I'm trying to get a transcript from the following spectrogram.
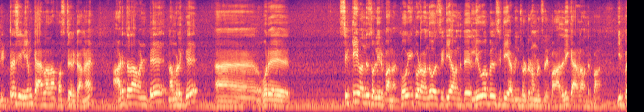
லிட்ரஸிலையும் கேரளா தான் ஃபஸ்ட்டு இருக்காங்க. அடுத்ததாக வந்துட்டு நம்மளுக்கு ஒரு சிட்டி வந்து சொல்லியிருப்பாங்க. கோழிக்கோட வந்து ஒரு சிட்டியாக வந்துட்டு லிவபிள் சிட்டி அப்படின்னு சொல்லிட்டு நம்மளுக்கு சொல்லியிருப்பாங்க. அதுலேயும் கேரளா வந்திருப்பாங்க. இப்போ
